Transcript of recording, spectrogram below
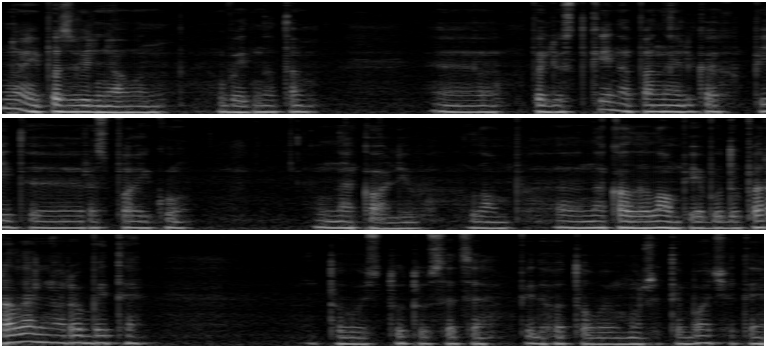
Ну і позвільняв он, видно там е, пелюстки на панельках під е, розпайку накалів ламп. Е, Накали ламп я буду паралельно робити. то ось тут усе це підготовив. Можете бачити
